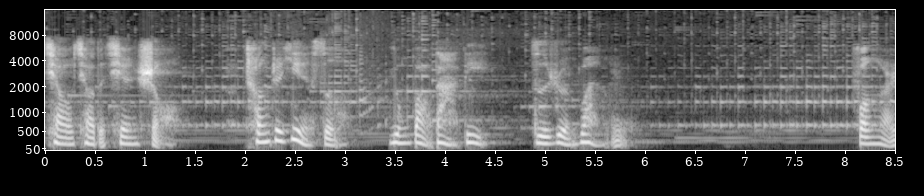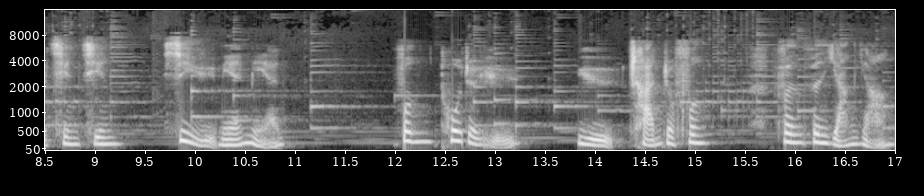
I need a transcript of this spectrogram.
悄悄的牵手，乘着夜色，拥抱大地，滋润万物。风儿轻轻，细雨绵绵。风拖着雨，雨缠着风，纷纷扬扬，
